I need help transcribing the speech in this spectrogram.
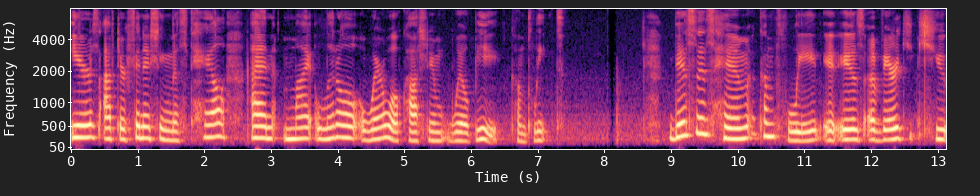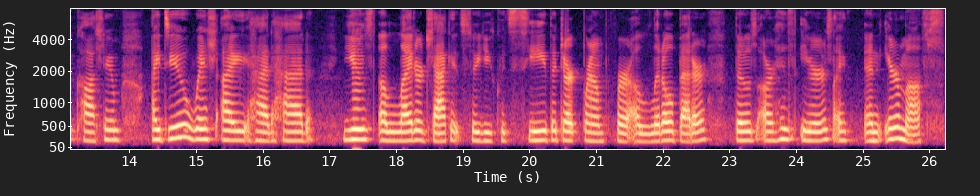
ears after finishing this tail and my little werewolf costume will be complete. This is him complete. It is a very cute costume. I do wish I had had used a lighter jacket so you could see the dark brown fur a little better. Those are his ears and ear muffs.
